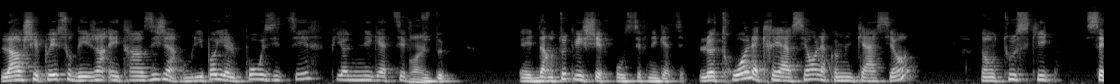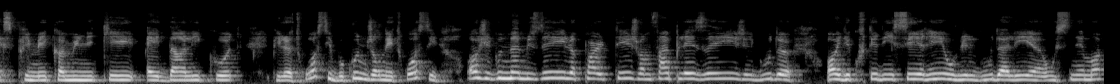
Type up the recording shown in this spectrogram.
lâcher prise sur des gens intransigeants. N'oubliez pas, il y a le positif, puis il y a le négatif du 2. Et dans tous les chiffres, positif, négatif. Le 3, la création, la communication. Donc, tout ce qui est s'exprimer, communiquer, être dans l'écoute. Puis le 3, c'est beaucoup une journée 3, c'est oh, j'ai le goût de m'amuser, le party, je vais me faire plaisir, j'ai le goût de oh, d'écouter des séries ou j'ai le goût d'aller euh, au cinéma.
